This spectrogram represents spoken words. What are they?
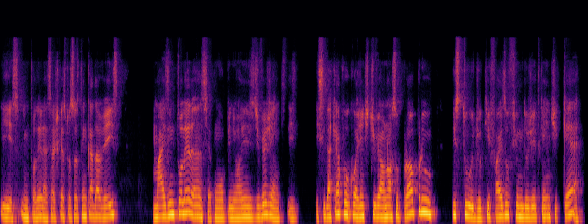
Isso, intolerância. Eu acho que as pessoas têm cada vez mais intolerância com opiniões divergentes. E, e se daqui a pouco a gente tiver o nosso próprio estúdio que faz o filme do jeito que a gente quer,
